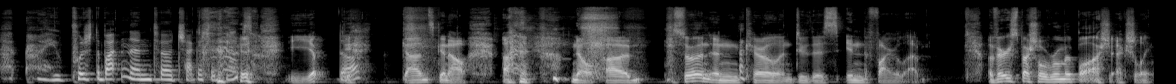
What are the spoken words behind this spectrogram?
You push the button and uh, check if it beeps. Yep. Duh. Ganz genau. Uh, no, um, Søren and Carolyn do this in the fire lab. A very special room at Bosch, actually.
